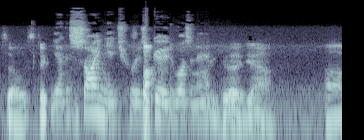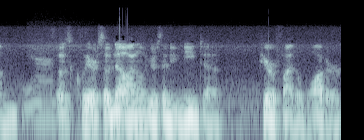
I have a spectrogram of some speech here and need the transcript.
So stick Yeah, the signage was Sign- good, wasn't it? pretty it? good, yeah. Um, Yeah. so it's clear. So no, I don't think there's any need to purify the water.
